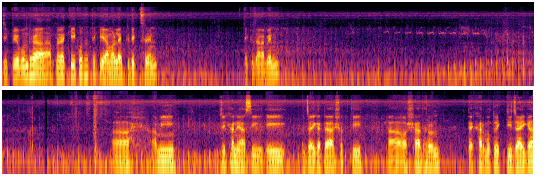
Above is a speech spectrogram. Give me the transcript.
জি, প্রিয় বন্ধুরা, আপনারা কে কোথা থেকে আমার লাইভটি দেখছেন? একটু জানাবেন। আমি যেখানে আছি, এই জায়গাটা সত্যি অসাধারণ। দেখার মতো একটি জায়গা।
